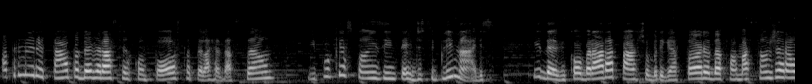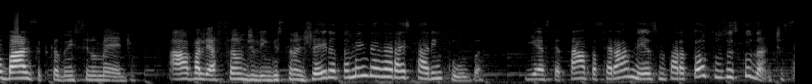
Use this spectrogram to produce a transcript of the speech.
A primeira etapa deverá ser composta pela redação e por questões interdisciplinares e deve cobrar a parte obrigatória da formação geral básica do ensino médio. A avaliação de língua estrangeira também deverá estar inclusa e esta etapa será a mesma para todos os estudantes.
